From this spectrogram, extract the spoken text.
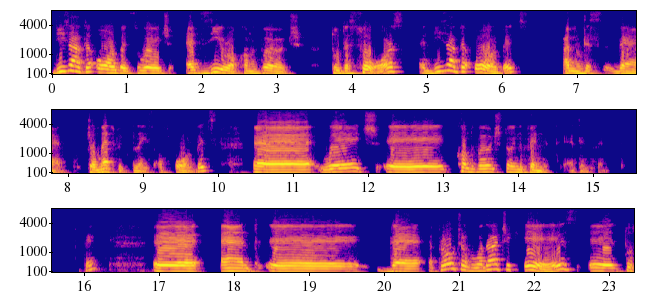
these are the orbits which at zero converge to the source, and these are the orbits, I mean this, the geometric place of orbits, uh, which uh, converge to infinity at infinity, okay? Uh, and uh, the approach of Włodarczyk is uh, to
